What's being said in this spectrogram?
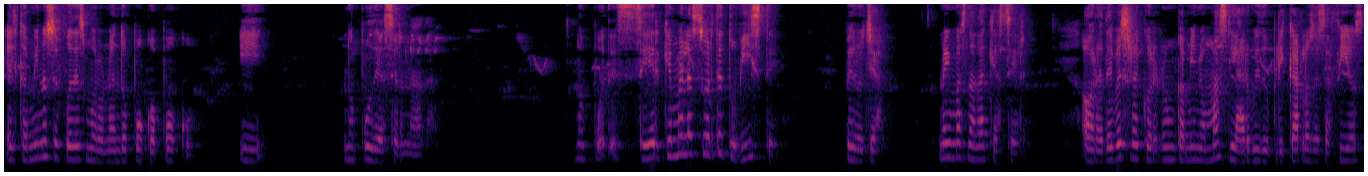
el camino se fue desmoronando poco a poco, y no pude hacer nada. No puede ser, qué mala suerte tuviste. Pero ya, no hay más nada que hacer. Ahora debes recorrer un camino más largo y duplicar los desafíos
